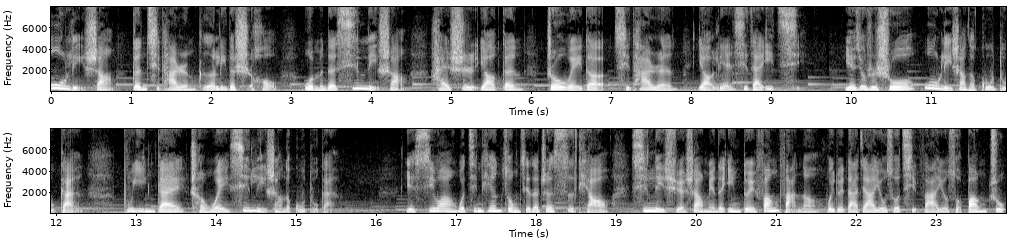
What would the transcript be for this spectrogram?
物理上跟其他人隔离的时候，我们的心理上还是要跟周围的其他人要联系在一起。也就是说，物理上的孤独感。不应该成为心理上的孤独感，也希望我今天总结的这四条心理学上面的应对方法呢，会对大家有所启发，有所帮助。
